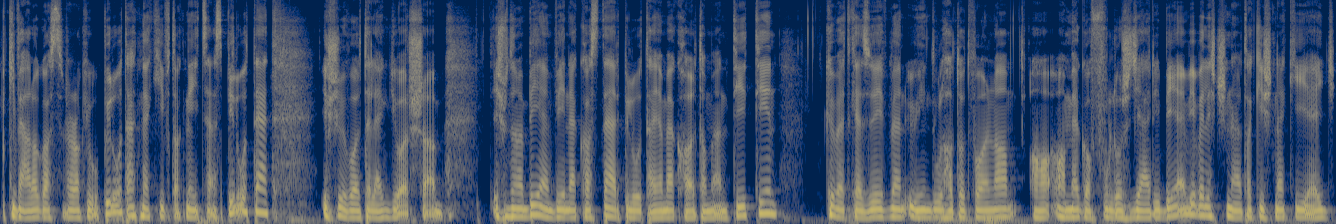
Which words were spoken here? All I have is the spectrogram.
kiválogassanak jó pilótát, meghívtak 400 pilótát, és ő volt a leggyorsabb. És utána a BMW-nek a sztárpilótája meghalt a Mantitin, következő évben ő indulhatott volna a, a megafullos gyári BMW-vel, és csináltak is neki egy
